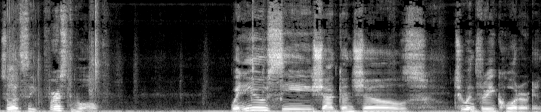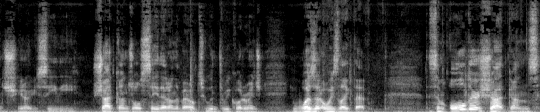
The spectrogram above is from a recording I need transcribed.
So let's see. First of all, when you see shotgun shells two and three quarter inch, you know, you see the shotguns all say that on the barrel, two and three quarter inch. It wasn't always like that. There's some older shotguns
